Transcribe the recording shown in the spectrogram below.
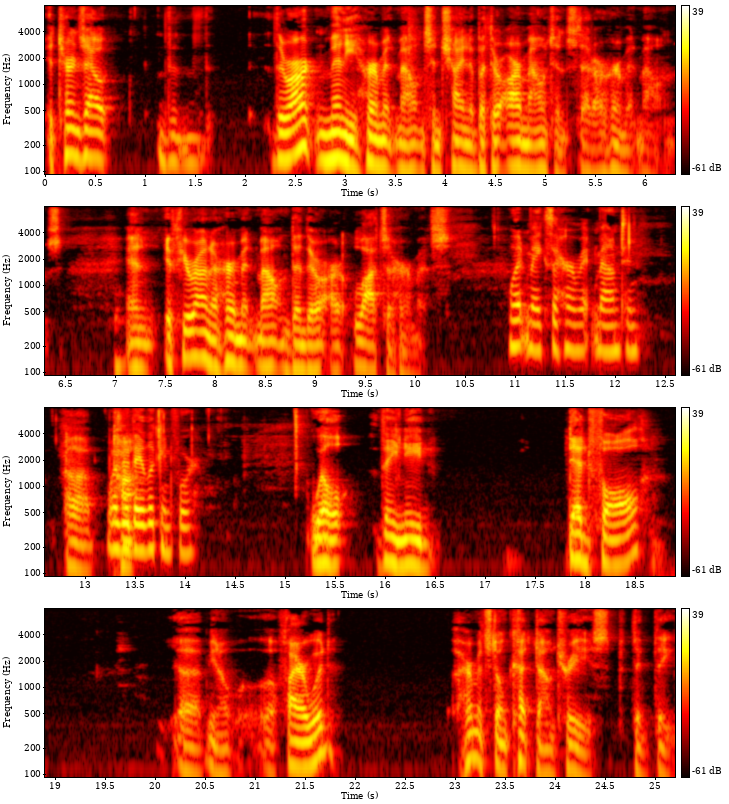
it turns out, the, the, there aren't many hermit mountains in China, but there are mountains that are hermit mountains. And if you're on a hermit mountain, then there are lots of hermits. What makes a hermit mountain? Uh, what are they looking for? Well, they need deadfall, uh, you know, uh, firewood. Hermits don't cut down trees. They, they,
